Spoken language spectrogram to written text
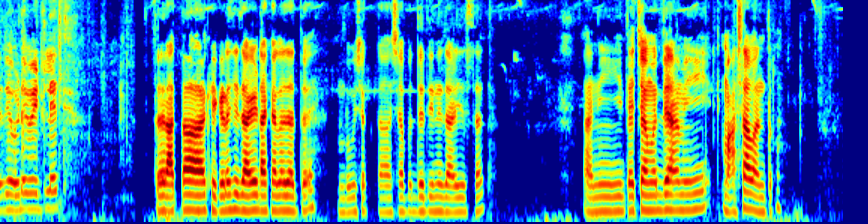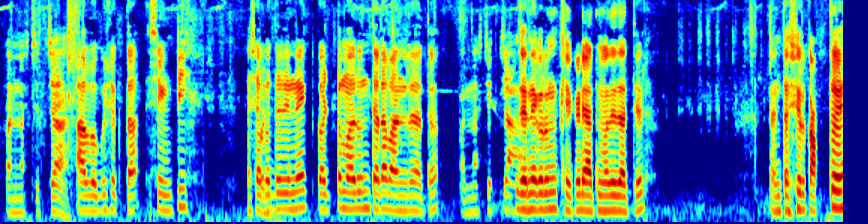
तर एवढे भेटलेत. तर आता खेकड्याची जाळी टाकायला जातोय. बघू शकता अशा पद्धतीने जाळी असतात आणि त्याच्यामध्ये आम्ही मासा बांधतो. पन्नासचे चार. हा बघू शकता. शेंगटी अशा पद्धतीने कट मारून त्याला बांधलं जातं. पन्नासचे चार. जेणेकरून खेकडे आतमध्ये जातील. आणि तशीर कापतोय.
